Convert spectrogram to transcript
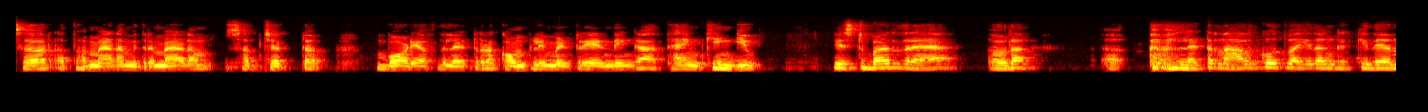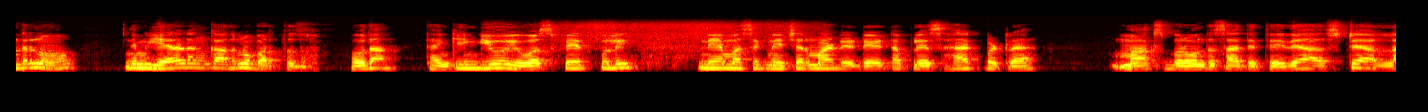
ಸರ್ ಅಥವಾ ಮೇಡಮ್ ಇದ್ರೆ madam subject body of the letter complimentary ending thanking you ಇಷ್ಟು ಬರೆದ್ರೆ, ಹೌದಾ? ಲೆಟರ್ ನಾಲ್ಕು ಅಥವಾ ಐದು ಅಂಕಕ್ಕಿದೆ ಅಂದ್ರೂ ನಿಮ್ಗೆ ಎರಡು ಅಂಕ ಆದ್ರೂ ಬರ್ತದ. ಹೌದಾ? Thanking you yours faithfully name signature ಮಾಡಿ ಡೇಟ್ ಪ್ಲೇಸ್ ಹಾಕ್ಬಿಟ್ರೆ ಮಾರ್ಕ್ಸ್ ಬರುವಂತ ಸಾಧ್ಯತೆ ಇದೆ. ಅಷ್ಟೇ ಅಲ್ಲ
